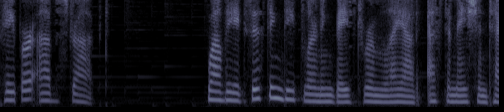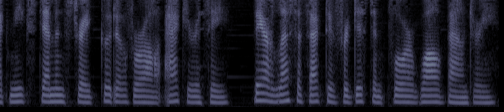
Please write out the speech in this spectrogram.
Paper Abstract While the existing deep learning based room layout estimation techniques demonstrate good overall accuracy, they are less effective for distant floor wall boundary.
